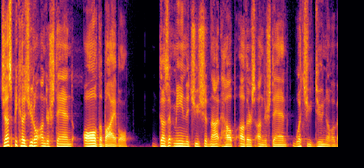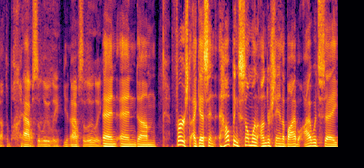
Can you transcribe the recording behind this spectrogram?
Just because you don't understand all the Bible doesn't mean that you should not help others understand what you do know about the Bible. Absolutely, you know, absolutely. And and um, first, I guess in helping someone understand the Bible, I would say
